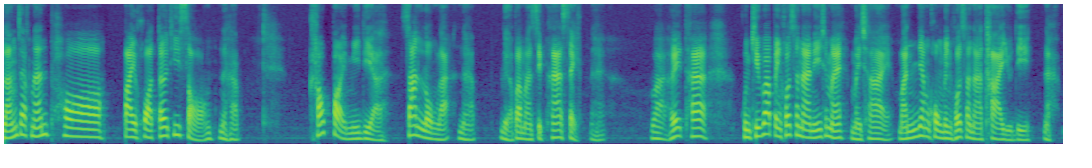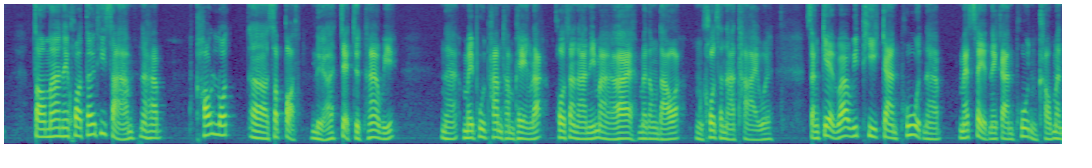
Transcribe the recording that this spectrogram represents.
หลังจากนั้นพอไป quarter ที่2นะครับเขาปล่อย media สั้นลงละนะครับเหลือประมาณ 15 sec นะฮะว่าเฮ้ยถ้า คุณคิดว่าเป็นโฆษณานี้ใช่ไหม ไม่ใช่ มันยังคงเป็นโฆษณา Tide อยู่ดีนะครับต่อมาใน quarter ที่3นะครับเขาลดเอ่อ spot เหลือ 7.5 วินะไม่พูดพร่ำทำเพลงละ โฆษณานี้มาไม่ต้องเดาอะมันโฆษณา Tide เว้ย สังเกตว่าวิธีการพูดนะครับ message ในการพูดของเขามัน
